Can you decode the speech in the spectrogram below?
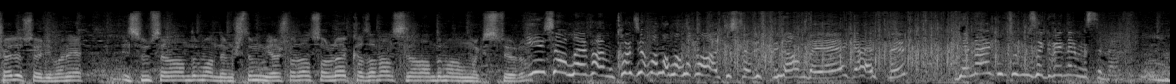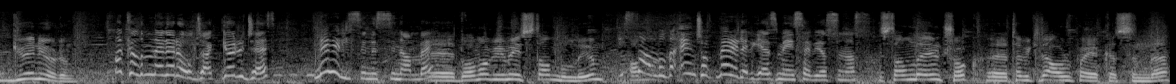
şöyle söyleyeyim hani ismim Sinan Andırman demiştim. Yarışmadan sonra kazanan Sinan Andırman olmak istiyorum. İnşallah efendim kocaman alalım alkışları Sinan Bey'e gelsin. Genel kültürünüze güvenir misiniz? Güveniyorum. Bakalım neler olacak göreceğiz. Nerelisiniz Sinan Bey? E, doğma büyüme İstanbulluyum. Ama İstanbul'da en çok nereleri gezmeyi seviyorsunuz? İstanbul'da en çok e, tabii ki de Avrupa yakasında.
